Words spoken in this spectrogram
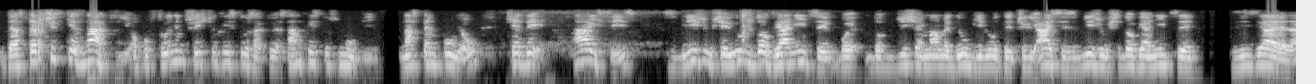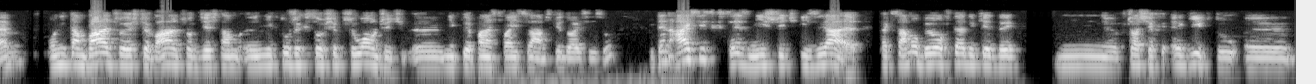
I teraz te wszystkie znaki o powtórnym przyjściu Chrystusa, które sam Chrystus mówi, następują, kiedy ISIS zbliżył się już do granicy, bo, bo dzisiaj mamy 2 luty, czyli ISIS zbliżył się do granicy z Izraelem. Oni tam walczą, jeszcze walczą, gdzieś tam y, niektórzy chcą się przyłączyć, y, niektóre państwa islamskie do ISIS-u. I ten ISIS chce zniszczyć Izrael. Tak samo było wtedy, kiedy mm, w czasie Egiptu y,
